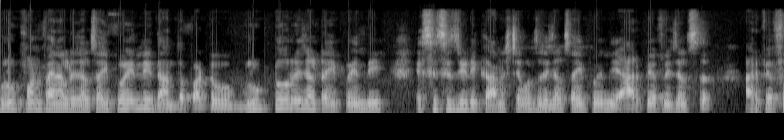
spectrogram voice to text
group one final results అయిపోయింది. దాంతోపాటు గ్రూప్ టూ రిజల్ట్ అయిపోయింది. ఎస్ఎస్సిజిడి కానిస్టేబుల్స్ రిజల్ట్స్ అయిపోయింది. RPF results RPF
